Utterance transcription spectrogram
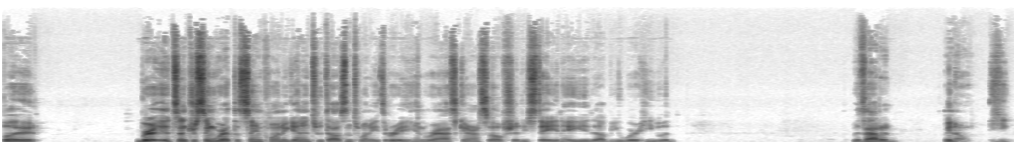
but we're, it's interesting we're at the same point again in 2023 and we're asking ourselves should he stay in AEW where he would without a you know he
